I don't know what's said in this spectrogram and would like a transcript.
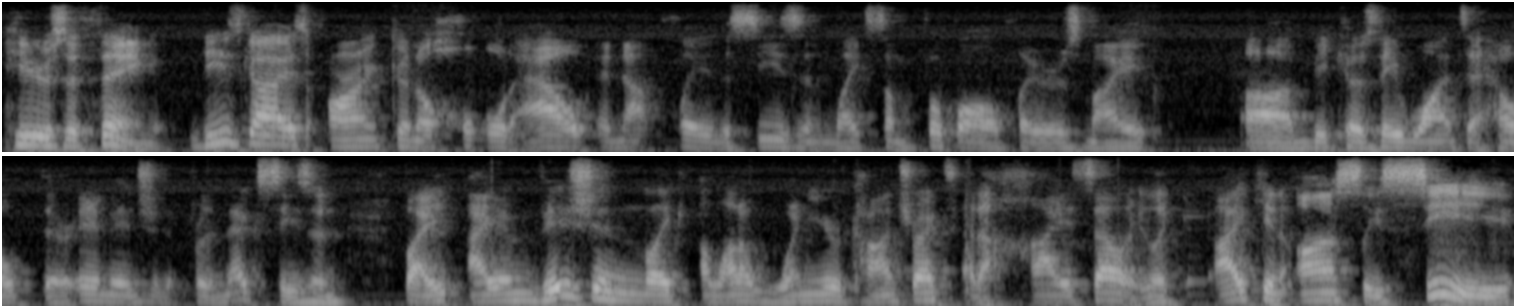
here's the thing: these guys aren't going to hold out and not play the season like some football players might, um, because they want to help their image for the next season. But I, I envision like a lot of one-year contracts at a high salary. Like I can honestly see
